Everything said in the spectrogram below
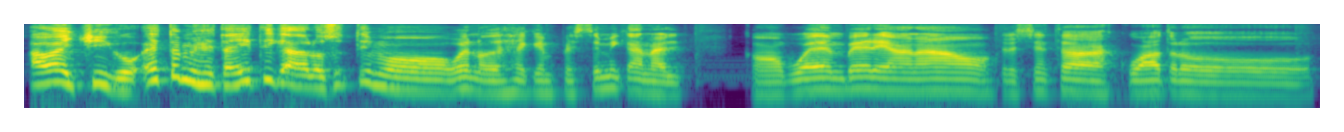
A ver chicos, estas son mis estadísticas de los últimos, bueno, desde que empecé mi canal. Como pueden ver he ganado 304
